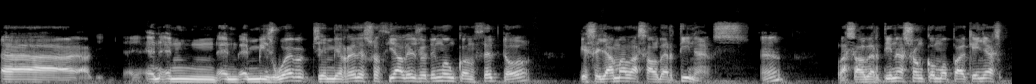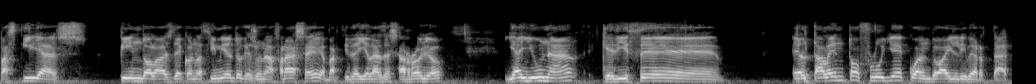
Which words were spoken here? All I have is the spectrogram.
Ah, en, mis webs y en mis redes sociales yo tengo un concepto que se llama las albertinas. ¿eh? Las albertinas son como pequeñas pastillas, píndolas de conocimiento, que es una frase, y a partir de ahí las desarrollo. Y hay una que dice el talento fluye cuando hay libertad.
